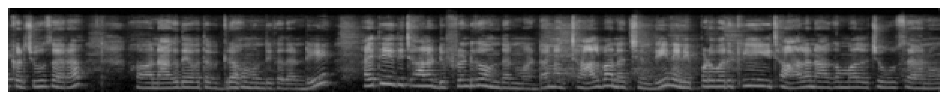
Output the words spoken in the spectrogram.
ఇక్కడ చూసారా? నాగదేవత విగ్రహం ఉంది కదండీ! అయితే ఇది చాలా డిఫరెంట్‌గా ఉందనమాట. నాకు చాలా బాగా నచ్చింది. నేను ఇప్పటివరకు చాలా నాగమ్మలు చూశాను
